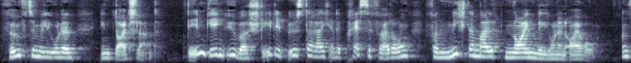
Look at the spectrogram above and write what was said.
15 Millionen in Deutschland. Demgegenüber steht in Österreich eine Presseförderung von nicht einmal 9 Millionen Euro. Und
